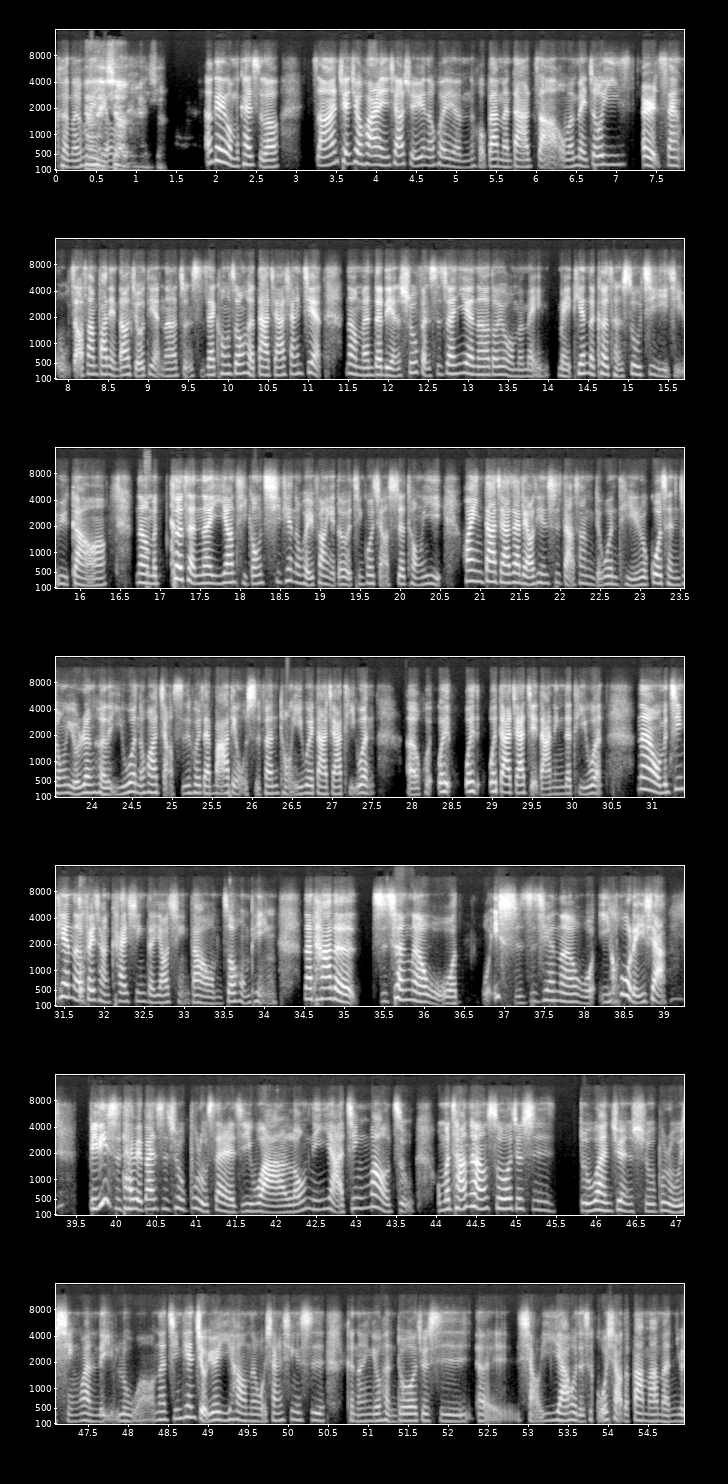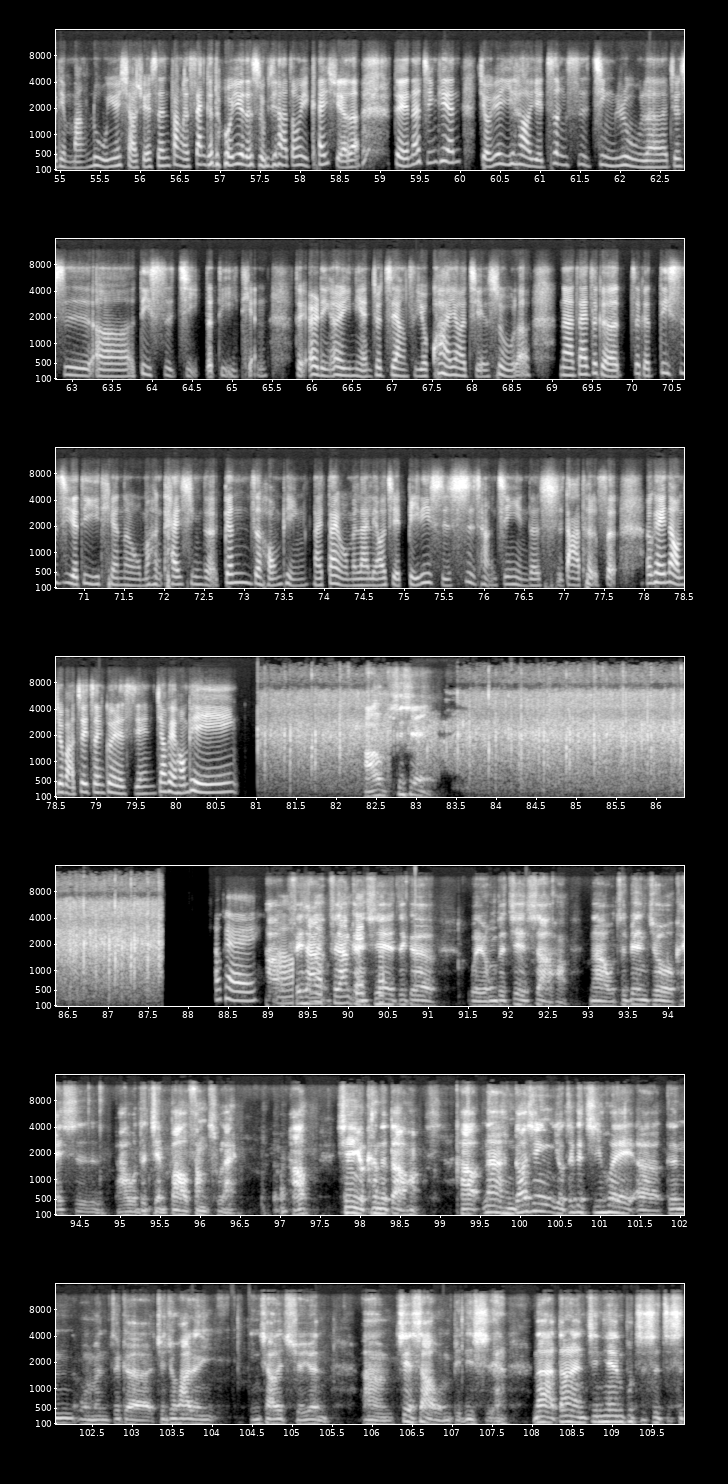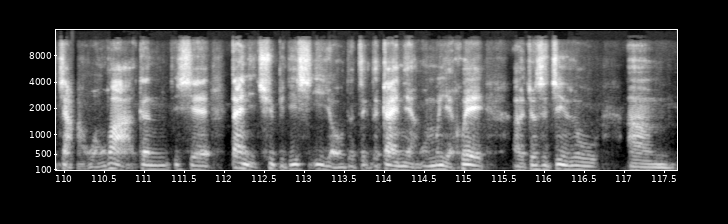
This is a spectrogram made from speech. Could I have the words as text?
可能会有。OK，我们开始喽。早安，全球华人营销学院的会员伙伴们，大家早！我们每周一、二、三、五早上八点到九点呢，准时在空中和大家相见。那我们的脸书粉丝专业呢，都有我们每每天的课程速记以及预告哦。那我们课程呢，一样提供七天的回放，也都有经过讲师的同意。欢迎大家在聊天室打上你的问题，如果过程中有任何的疑问的话，讲师会在八点五十分统一为大家提问。呃，会为为为大家解答您的提问。那我们今天呢，非常开心的邀请到我们周宏平。那他的职称呢，我我一时之间呢，我疑惑了一下。比利时台北办事处布鲁塞尔及瓦隆尼亚经贸组，我们常常说就是。读万卷书不如行万里路哦。那今天九月一号呢，我相信是可能有很多就是呃小一、啊，或者是国小的爸妈们有点忙碌，因为小学生放了三个多月的暑假，终于开学了。对，那今天九月一号也正式进入了就是呃第四季的第一天。对，二零二一年就这样子又快要结束了。那在这个这个第四季的第一天呢，我们很开心的跟着红平来带我们来了解比利时。市场经营的十大特色。OK，那我们就把最珍贵的时间交给红平。好，谢谢。OK，好，好非常非常感谢这个伟荣的介绍哈。那我这边就开始把我的简报放出来。好，现在有看得到哈。好，那很高兴有这个机会，呃，跟我们这个全球华人营销学院。嗯，介绍我们比利时。那当然，今天不只是只是讲文化跟一些带你去比利时一游的这个概念，我们也会呃，就是进入嗯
